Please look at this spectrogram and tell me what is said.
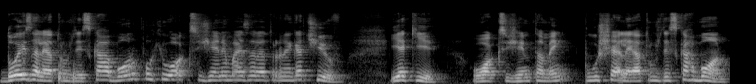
2 elétrons desse carbono, porque o oxigênio é mais eletronegativo. E aqui, o oxigênio também puxa elétrons desse carbono.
